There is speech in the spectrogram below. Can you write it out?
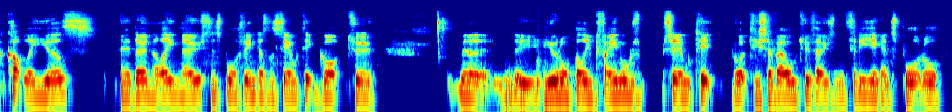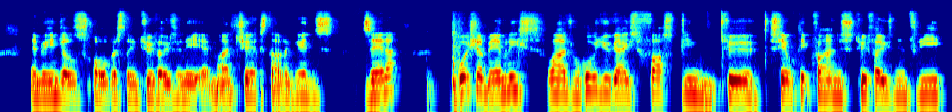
a couple of years uh, down the line now since both Rangers and Celtic got to the, the Europa League finals. Celtic got to Seville 2003 against Porto, and Rangers obviously in 2008 at Manchester against Zenit. What's your memories, lads? We'll go with you guys first, being two Celtic fans, 2003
